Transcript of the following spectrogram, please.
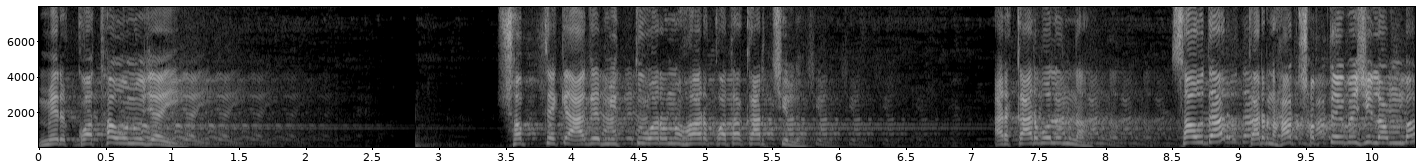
মের কথা অনুযায়ী সব থেকে আগে মৃত্যুবরণ হওয়ার কথা কার ছিল? আর কার বলুন না? সাউদার? কারণ হাত সব থেকে বেশি লম্বা।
